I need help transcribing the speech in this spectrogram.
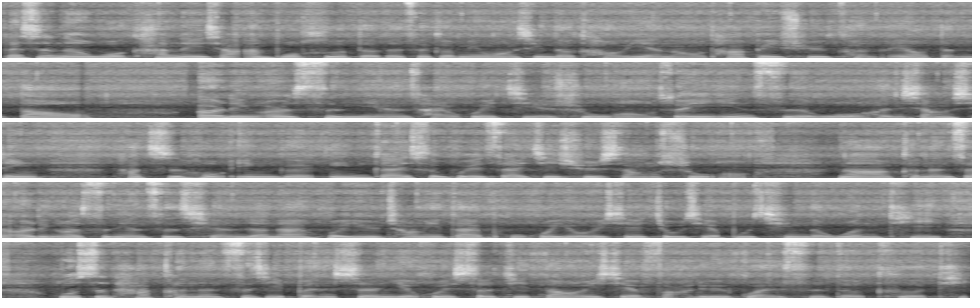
但是呢，我看了一下安伯赫德的这个冥王星的考验哦，他必须可能要等到二零二四年才会结束哦，所以因此我很相信他之后应该应该是会再继续上诉哦。那可能在二零二四年之前，仍然会与强尼戴普会有一些纠结不清的问题，或是他可能自己本身也会涉及到一些法律官司的课题。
